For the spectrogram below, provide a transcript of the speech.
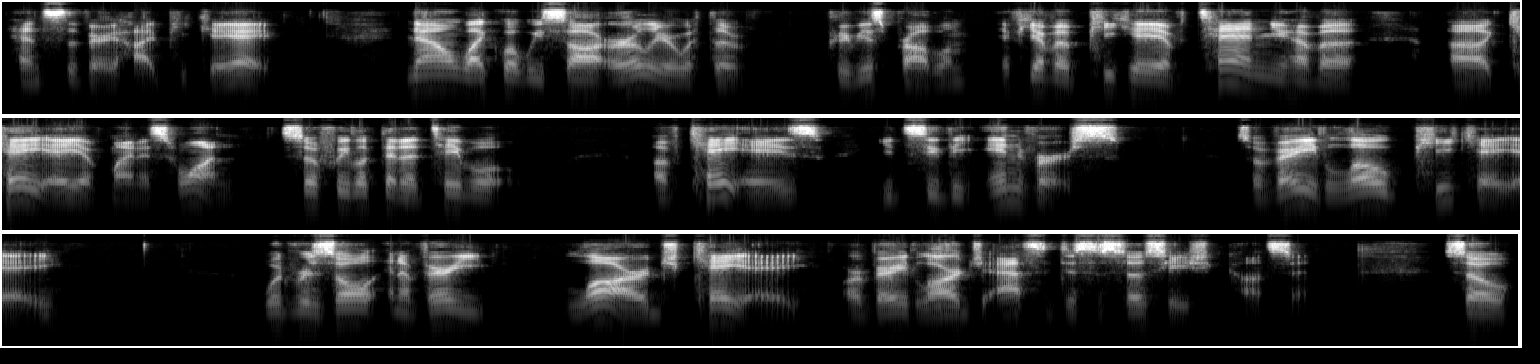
hence the very high pKa. Now, like what we saw earlier with the previous problem, if you have a pKa of 10, you have a, a Ka of minus 1. So if we looked at a table of Kas, you'd see the inverse. So very low pKa would result in a very large Ka, or very large acid dissociation constant. So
